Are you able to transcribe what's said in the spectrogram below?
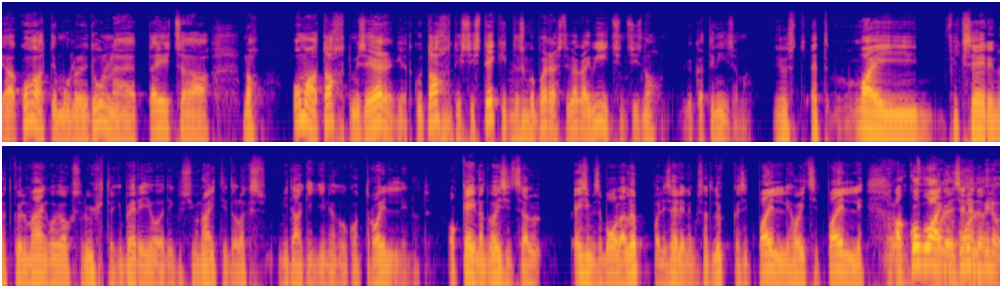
ja kohati mul oli tunne, et täitsa noh, oma tahtmise järgi, et kui tahtis, siis tekitas mm, -hmm. kui parajasti väga ei viitsinud, siis noh, lükati niisama. just, et ma ei fikseerinud küll mängu jooksul ühtegi perioodi, kus United oleks midagigi nagu kontrollinud. okei okay,, nad võisid seal esimese poole lõpp oli selline, kus nad lükkasid palli, hoidsid palli, aga kogu aeg oli selline, no.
